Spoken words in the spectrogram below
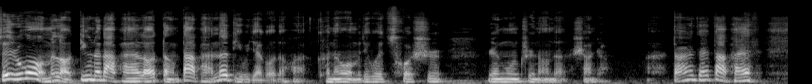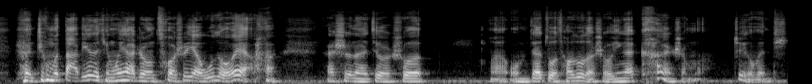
所以，如果我们老盯着大盘，老等大盘的底部结构的话，可能我们就会错失人工智能的上涨啊。当然，在大盘 这么大跌的情况下，这种错失也无所谓啊。但是呢，就是说。啊，我们在做操作的时候应该看什么？这个问题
